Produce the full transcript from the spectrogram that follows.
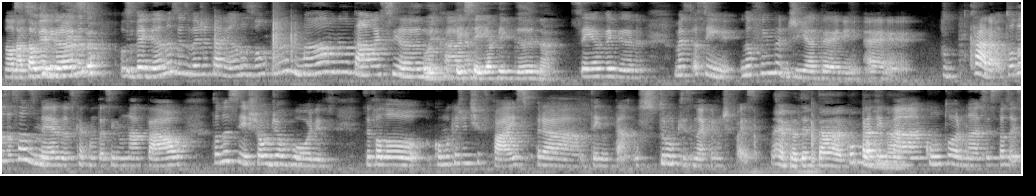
Nossa, Natal os veganos, linguiça. os veganos e os vegetarianos vão amar o Natal esse ano, Hoje cara. tem ceia vegana. Ceia vegana. Mas assim, no fim do dia, Dani, é, tu- cara, todas essas merdas que acontecem no Natal, todo esse show de horrores. Você falou como que a gente faz pra tentar. Os truques, né, que a gente faz É, pra tentar pra contornar. tentar contornar essas situações.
